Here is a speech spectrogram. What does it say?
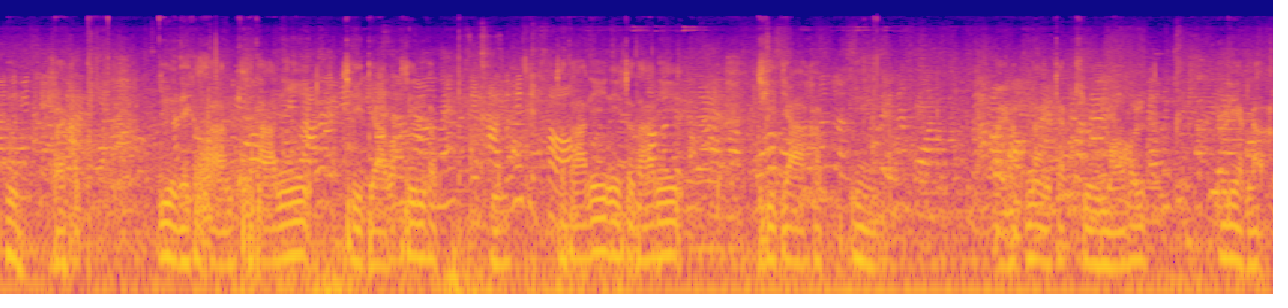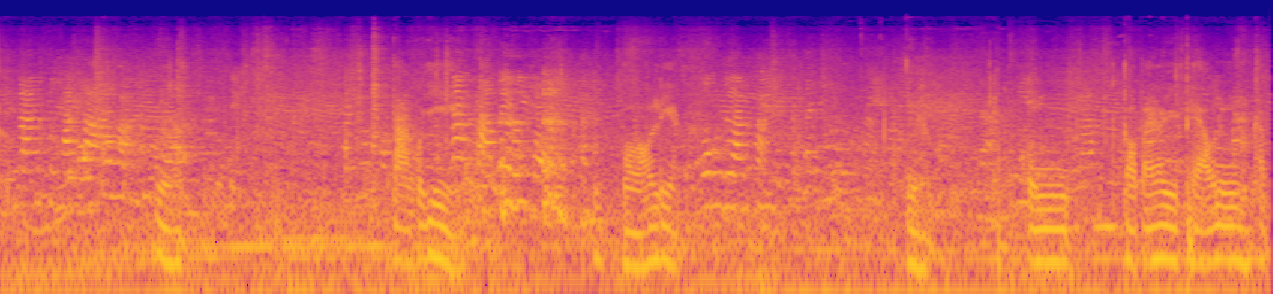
อืม ไปครับ ยื่นเอกสารสถานีฉีดยาวัคซีนครับอืมสถานีนี่สถานีฉีดยาครับอืมไปครับนั่งจัดคิวหมอเขาเรียกแล้วนี่ครับตามเก้าอี้หมอเขาเรียกวงเดือนค่ะนี่ครับคนต่อไปก็อีกแถวหนึ่งครับ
